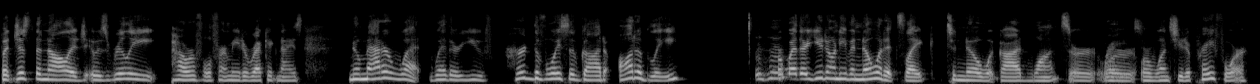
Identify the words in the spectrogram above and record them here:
but just the knowledge it was really powerful for me to recognize no matter what whether you've heard the voice of god audibly Mhm. or whether you don't even know what it's like to know what God wants or or Right. or wants you to pray for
